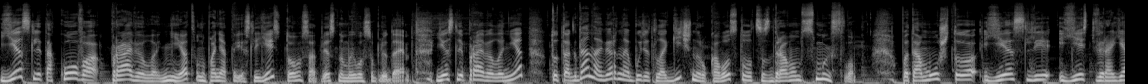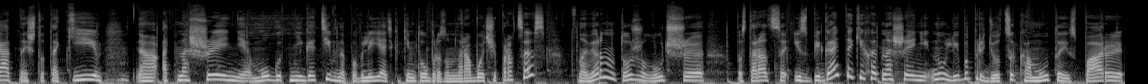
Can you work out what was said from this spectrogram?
Если такого правила нет, ну, понятно, если есть, то, соответственно, мы его соблюдаем. Если правила нет, то тогда, наверное, будет логично руководствоваться здравым смыслом. Потому что если есть вероятность, что такие а, отношения могут негативно повлиять каким-то образом на рабочий процесс, то, наверное, тоже лучше постараться избегать таких отношений, ну, либо придется кому-то из пары,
